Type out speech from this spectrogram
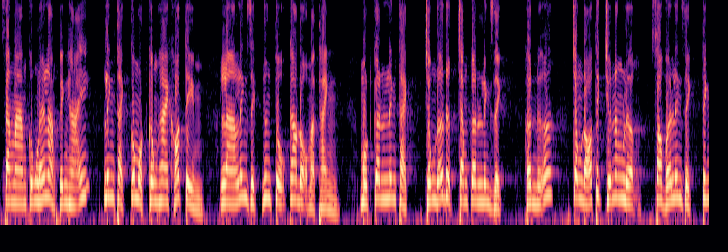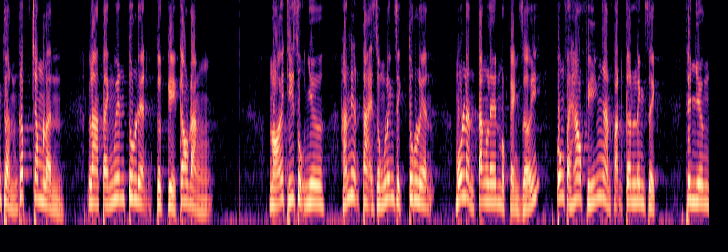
Giang Nam cũng lấy làm kinh hãi, Linh thạch có một không hai khó tìm, Là linh dịch ngưng tụ cao độ mà thành. Một cân linh thạch chống đỡ được trăm cân linh dịch. Hơn nữa, trong đó tích chứa năng lượng So với linh dịch tinh thuần gấp trăm lần, Là tài nguyên tu luyện cực kỳ cao đẳng. Nói thí dụ như, hắn hiện tại dùng linh dịch tu luyện, Mỗi lần tăng lên một cảnh giới Cũng phải hao phí ngàn vạn cân linh dịch. Thế nhưng,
